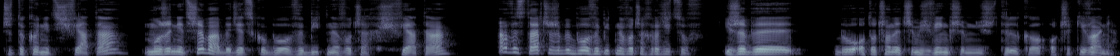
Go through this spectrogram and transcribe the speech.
czy to koniec świata? Może nie trzeba, aby dziecko było wybitne w oczach świata, a wystarczy, żeby było wybitne w oczach rodziców i żeby było otoczone czymś większym niż tylko oczekiwania.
